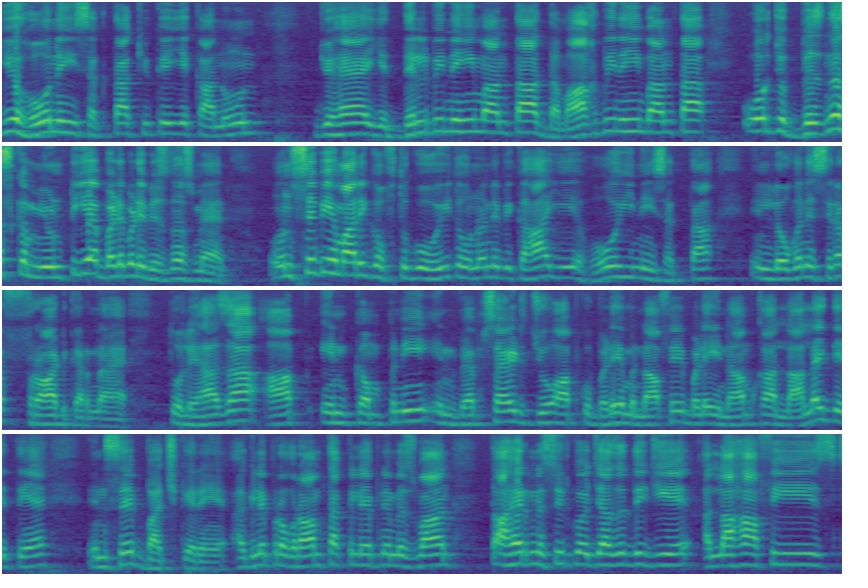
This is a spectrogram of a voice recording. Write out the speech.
ये हो नहीं सकता, क्योंकि ये कानून जो है, ये दिल भी नहीं मानता, दिमाग भी नहीं मानता और जो बिज़नेस कम्युनिटी है बड़े बड़े बिजनेसमैन उनसे भी हमारी गुफ्तु हुई तो उन्होंने भी कहा, ये हो ही नहीं सकता, इन लोगों ने सिर्फ़ फ्रॉड करना है। तो लिहाजा आप इन कंपनी, इन वेबसाइट जो आपको बड़े मुनाफे, बड़े इनाम का लालच देते हैं, इनसे बच के रहें। अगले प्रोग्राम तक के लिए अपने मेज़बान ताहिर नसीर को इजाज़त दीजिए। अल्लाह हाफिज़।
